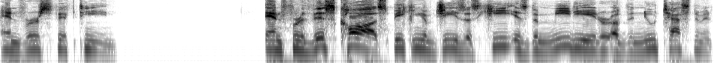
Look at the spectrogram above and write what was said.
and verse 15. And for this cause, speaking of Jesus, he is the mediator of the New Testament,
